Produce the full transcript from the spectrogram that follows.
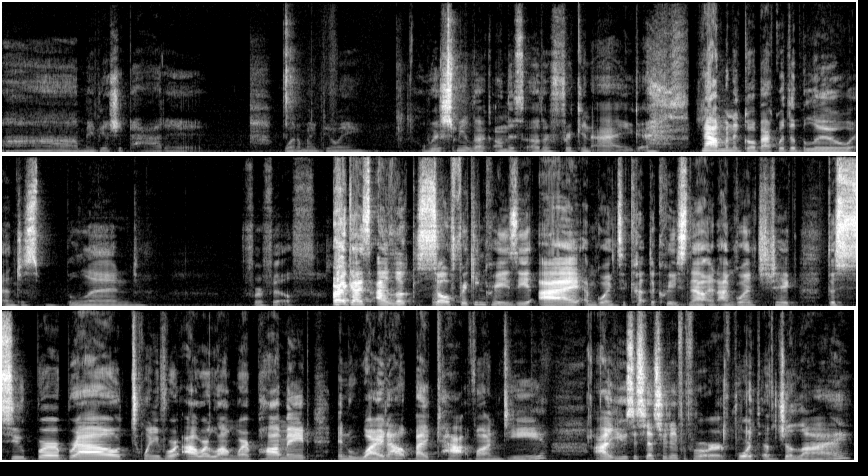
Ah, maybe I should pat it. What am I doing? Wish me luck on this other freaking eye, you guys. Now I'm gonna go back with the blue and just blend for filth. Alright guys, I look so freaking crazy. I am going to cut the crease now and I'm going to take the Super Brow 24 Hour Longwear Pomade in Whiteout by Kat Von D. I used this yesterday for 4th of July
